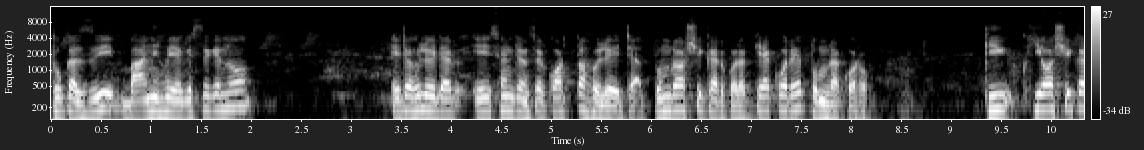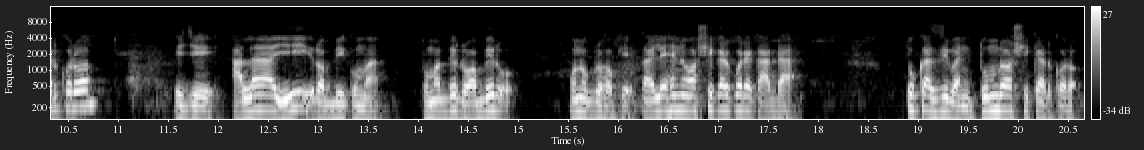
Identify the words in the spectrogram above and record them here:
তু কাজি বাণী হয়ে গেছে কেন? এটা হলো এটার এই সেন্টেন্সের কর্তা হলো এটা। তোমরা অস্বীকার করো। কে করে? তোমরা করো। কি কি অস্বীকার করো? এই যে আলা ই রব্বি কুমা তোমাদের রবের অনুগ্রহকে। তাইলে এখানে অস্বীকার করে কাডা তুকা জীবানি তোমরা অস্বীকার করো।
